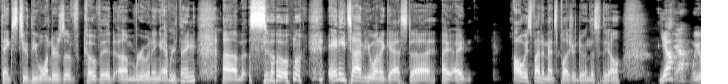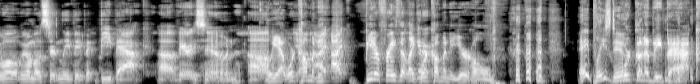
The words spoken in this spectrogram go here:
thanks to the wonders of covid um ruining everything um so anytime you want to guest uh i i always find immense pleasure doing this with y'all yeah, yeah, we will. We will most certainly be be back uh, very soon. Um, oh yeah, we're yeah, coming. To, I, I, Peter phrased that like we're of, coming to your home. Hey, please do. We're gonna be back.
